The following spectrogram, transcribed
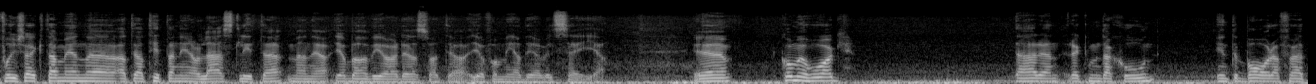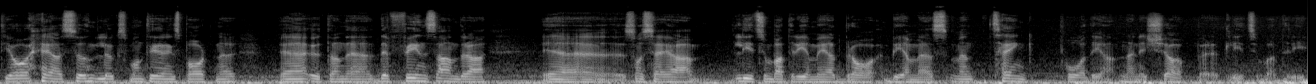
Får ursäkta men, eh, att jag tittar ner och läst lite, men jag, jag behöver göra det så att jag, jag, får med det jag vill säga. Eh, kom ihåg, det här är en rekommendation, inte bara för att jag är Sundlux monteringspartner, eh, utan eh, det finns andra eh, som säger litiumbatterier med bra BMS, men tänk på det när ni köper ett litiumbatteri.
